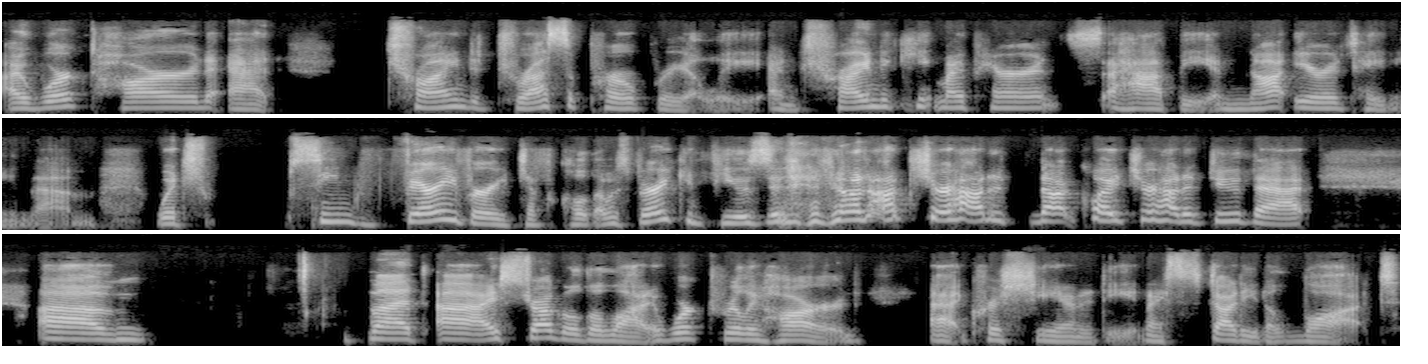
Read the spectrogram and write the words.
I worked hard at trying to dress appropriately and trying to keep my parents happy and not irritating them which seemed very very difficult. I was very confused and not sure how to not quite sure how to do that. Um, but uh, i struggled a lot. I worked really hard at christianity and i studied a lot.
